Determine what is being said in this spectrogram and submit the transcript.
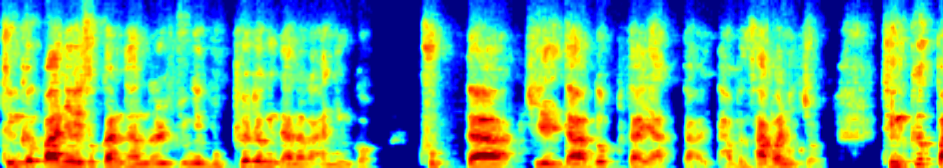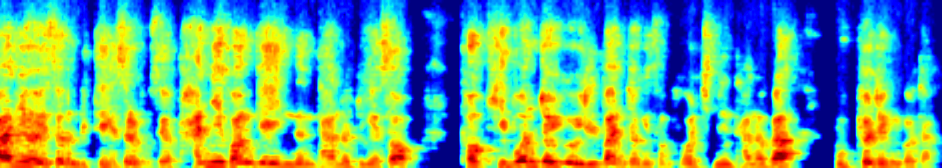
등급 반이어에 속한 단어들 중에 무표적인 단어가 아닌 거. 굵다, 길다, 높다, 얕다. 답은 4번이죠. 등급 반이어에서는 밑에 해설을 보세요. 반이 관계에 있는 단어 중에서 더 기본적이고 일반적인 성격을 지닌 단어가 무표적인 거다.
